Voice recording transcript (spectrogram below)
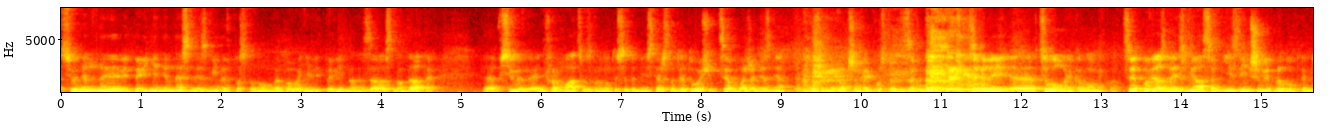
сьогодні не відповідні не внесені зміни в постанову. Ми повинні відповідно зараз надати е, всю інформацію, звернутися до міністерства для того, щоб це обмеження зняти. Тому що інакше ми просто загубимо взагалі е, в цілому економіку. Це пов'язано з м'ясом, і з іншими продуктами,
